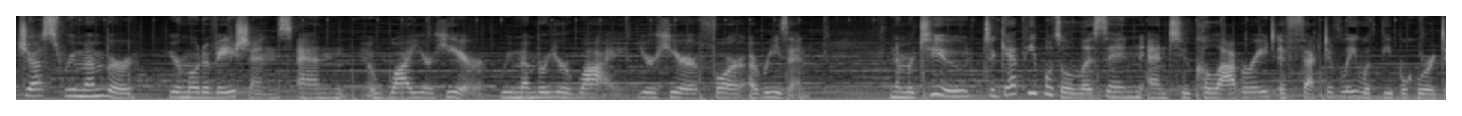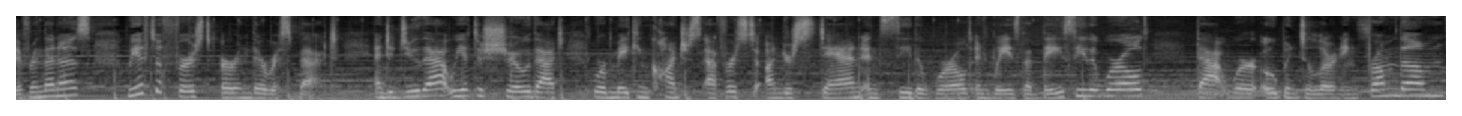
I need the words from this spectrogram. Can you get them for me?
Just remember your motivations and why you're here. Remember your why. You're here for a reason. Number two, to get people to listen and to collaborate effectively with people who are different than us, we have to first earn their respect. And to do that, we have to show that we're making conscious efforts to understand and see the world in ways that they see the world that we're open to learning from them,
